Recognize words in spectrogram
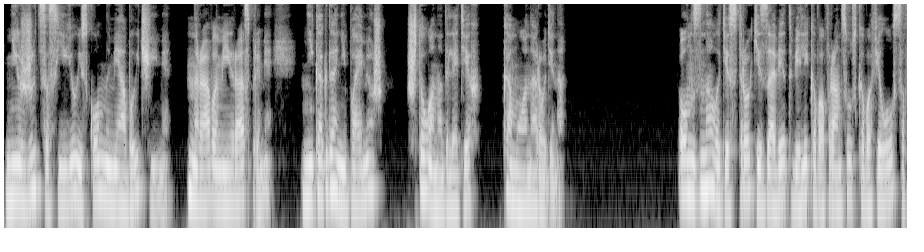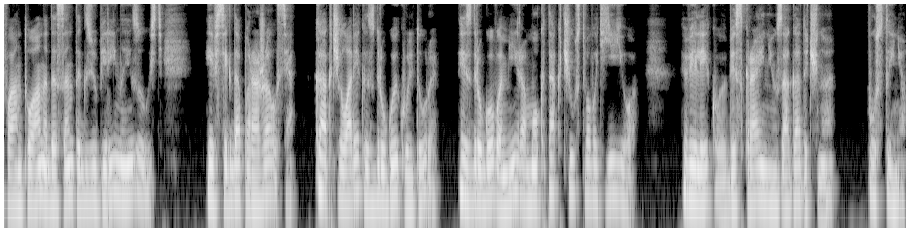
не житься с ее исконными обычаями, нравами и распрями, никогда не поймешь, что она для тех, кому она родина. Он знал эти строки завет великого французского философа Антуана де Сент-Экзюпери наизусть и всегда поражался, как человек из другой культуры, из другого мира мог так чувствовать ее, великую, бескрайнюю, загадочную пустыню.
